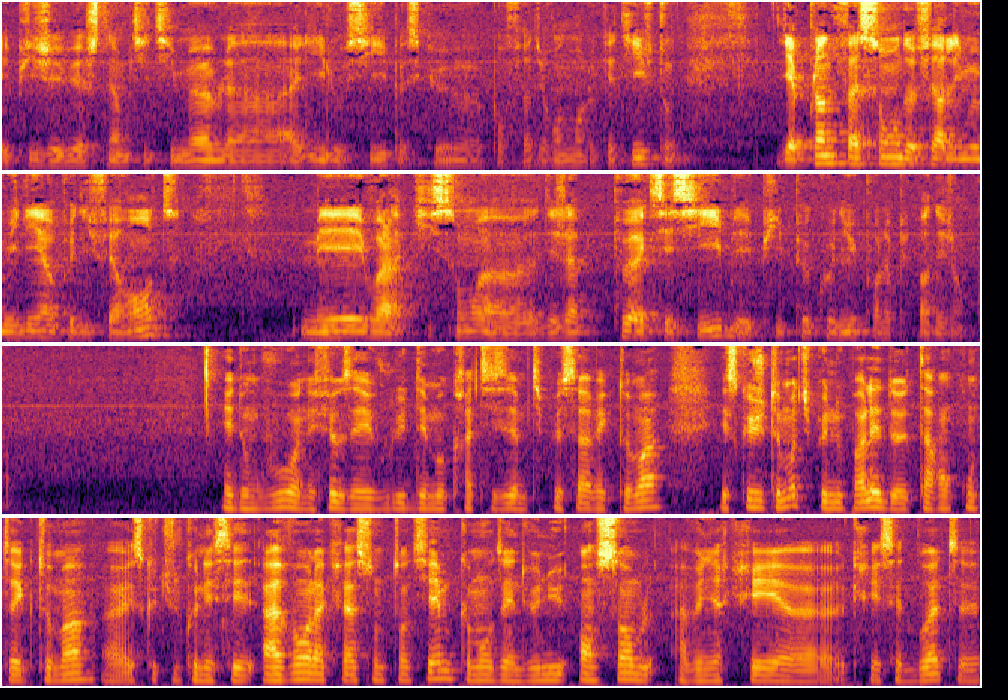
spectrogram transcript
Et puis j'ai acheter un petit immeuble à, Lille aussi parce que pour faire du rendement locatif. Donc il y a plein de façons de faire l'immobilier un peu différentes, mais voilà, qui sont euh, déjà peu accessibles et puis peu connus pour la plupart des gens. Et donc vous, en effet, vous avez voulu démocratiser un petit peu ça avec Thomas. Est-ce que justement tu peux nous parler de ta rencontre avec Thomas? Euh, Est-ce que tu le connaissais avant la création de Tantième? Comment vous êtes venus ensemble à venir créer, euh, cette boîte? Euh?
